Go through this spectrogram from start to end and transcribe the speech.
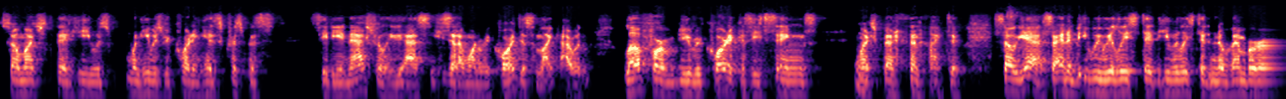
so much that he was when he was recording his Christmas CD in Nashville. He asked, he said, "I want to record this." I'm like, "I would love for you to record it because he sings." Mm. much better than I do. So yeah, so and it, we released it. He released it in November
